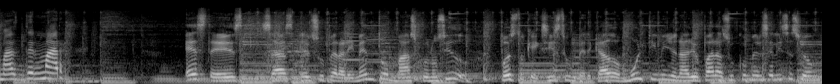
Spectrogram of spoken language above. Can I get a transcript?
más del mar. Este es quizás el superalimento más conocido, puesto que existe un mercado multimillonario para su comercialización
